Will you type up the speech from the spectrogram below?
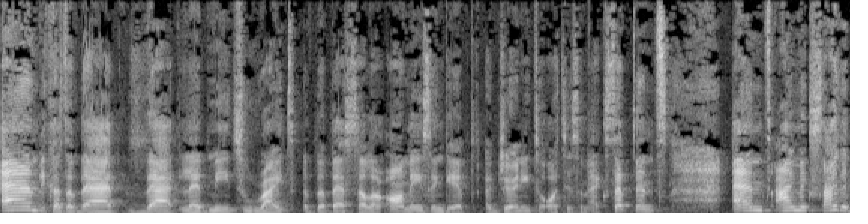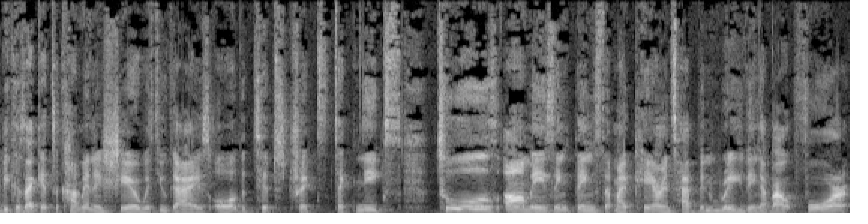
And because of that, that led me to write the bestseller Amazing Gift, A Journey to Autism Acceptance. And I'm excited because I get to come in and share with you guys guys all the tips, tricks, techniques, tools, amazing things that my parents have been raving about for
